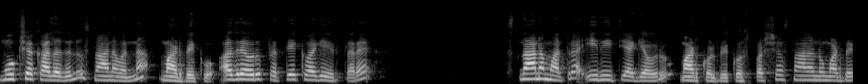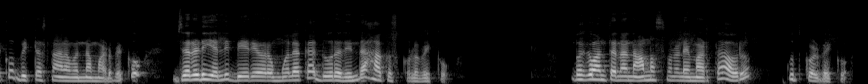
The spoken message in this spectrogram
ಮೋಕ್ಷ ಕಾಲದಲ್ಲೂ ಸ್ನಾನವನ್ನು ಮಾಡಬೇಕು. ಆದರೆ ಅವರು ಪ್ರತ್ಯೇಕವಾಗೇ ಇರ್ತಾರೆ. ಸ್ನಾನ ಮಾತ್ರ ಈ ರೀತಿಯಾಗಿ ಅವರು ಮಾಡಿಕೊಳ್ಬೇಕು. ಸ್ಪರ್ಶ ಸ್ನಾನನೂ ಮಾಡಬೇಕು, ಬಿಟ್ಟ ಸ್ನಾನವನ್ನು ಮಾಡಬೇಕು. ಜರಡಿಯಲ್ಲಿ ಬೇರೆಯವರ ಮೂಲಕ ದೂರದಿಂದ ಹಾಕಿಸ್ಕೊಳ್ಬೇಕು. ಭಗವಂತನ ನಾಮಸ್ಮರಣೆ ಮಾಡ್ತಾ ಅವರು ಕೂತ್ಕೊಳ್ಬೇಕು.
